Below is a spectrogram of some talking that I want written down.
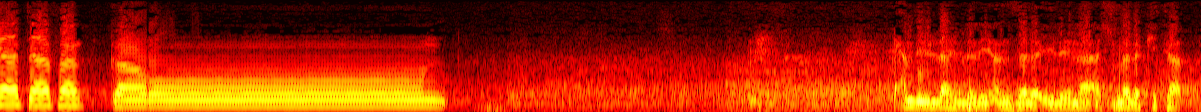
يتفكرون. الحمد لله الذي أنزل إلينا أشمل كتاب.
